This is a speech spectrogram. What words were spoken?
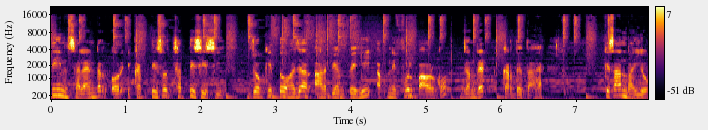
तीन सिलेंडर और इकतीस सौ छत्तीस सी जो कि 2000 आरपीएम पे ही अपनी फुल पावर को जनरेट कर देता है। किसान भाइयों,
